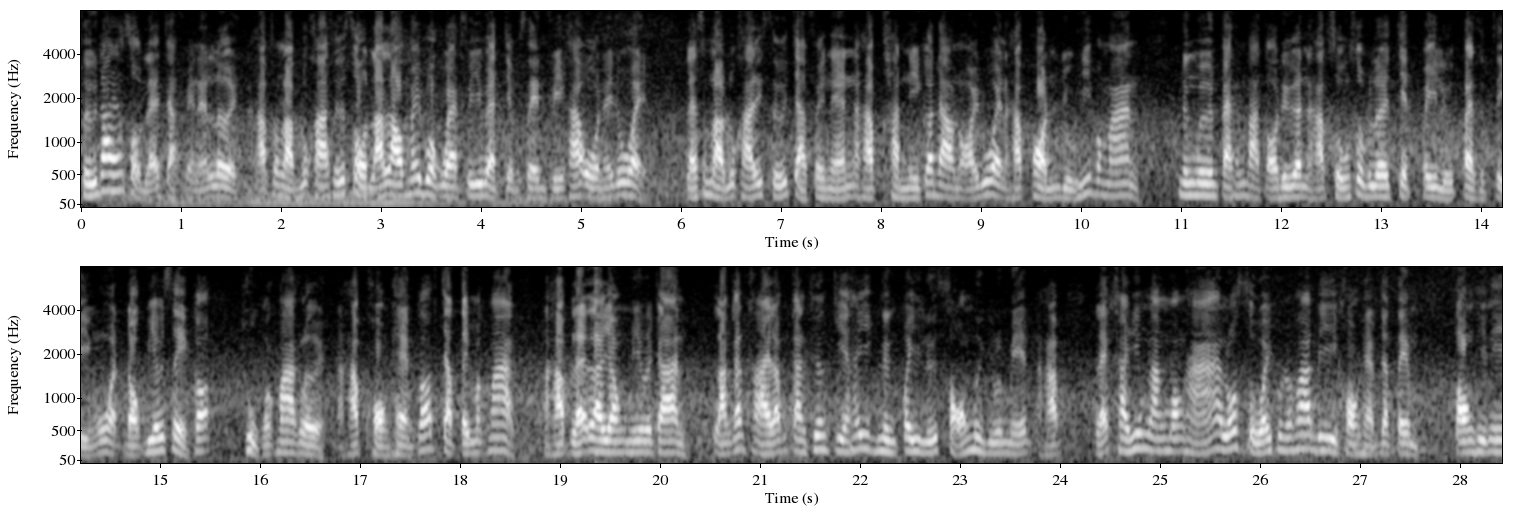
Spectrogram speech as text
ซื้อได้ทั้งสดและจากไฟแนนซ์เลยนะครับสำหรับลูกค้าซื้อสดร้านเราไม่บวกแวดฟรีแวด7%ฟรีค่าโอนให้ด้วย และสำหรับลูกค้าที่ซื้อจากไฟแนนซ์นะครับคันนี้ก็ดาวน้อยด้วยนะครับผ่อนอยู่ที่ประมาณ 18,000 บาทต่อเดือนนะครับสูงสุดไปเลย 7 ปีหรือ 84 งวด ดอกเบี้ยพิเศษก็ถูกมากๆเลยนะครับของแถมก็จัดเต็มมากๆนะครับและเรายังมีบริการหลังการขายรับกันเครื่องเกียร์ให้อีก 1 ปีหรือ 20,000 กิโลเมตรนะครับ และใครที่กำลังมองหารถสวยคุณภาพดีของแถมจัดเต็มต้องที่นี่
